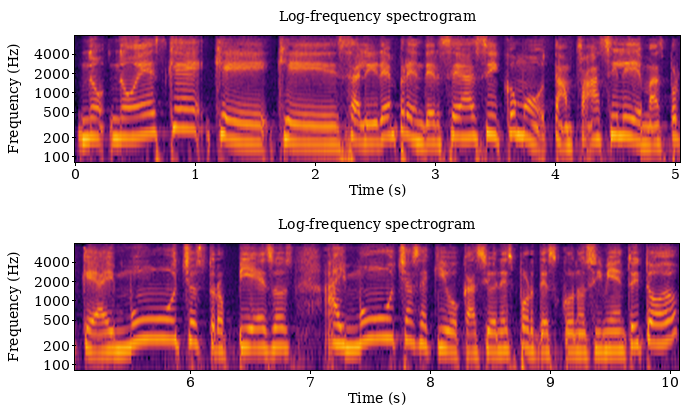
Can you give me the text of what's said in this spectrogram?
no, no es que, que, que salir a emprender sea así como tan fácil y demás, porque hay muchos tropiezos, hay muchas equivocaciones por desconocimiento y todo,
